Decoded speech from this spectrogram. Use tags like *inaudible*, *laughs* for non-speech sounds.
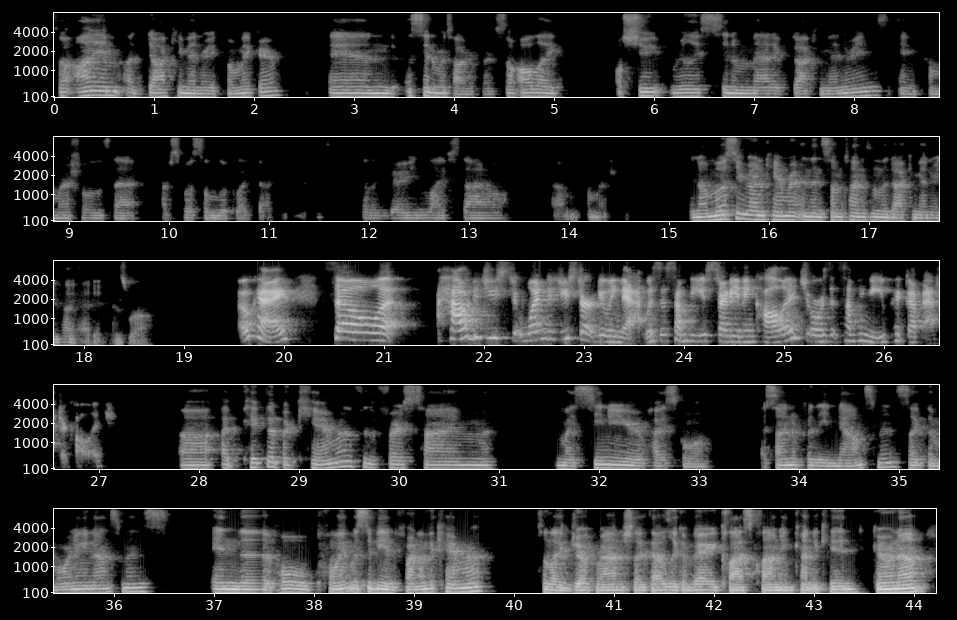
So I am a documentary filmmaker and a cinematographer. So I'll like I'll shoot really cinematic documentaries and commercials that are supposed to look like documentaries. So like very lifestyle um, commercials. And I'll mostly run camera and then sometimes in the documentaries I edit as well. Okay. So how did you st- when did you start doing that? Was this something you studied in college or was it something that you picked up after college? Uh, I picked up a camera for the first time my senior year of high school. I signed up for the announcements, like the morning announcements, and the whole point was to be in front of the camera to like joke around. Like that was like a very class clowning kind of kid growing up.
